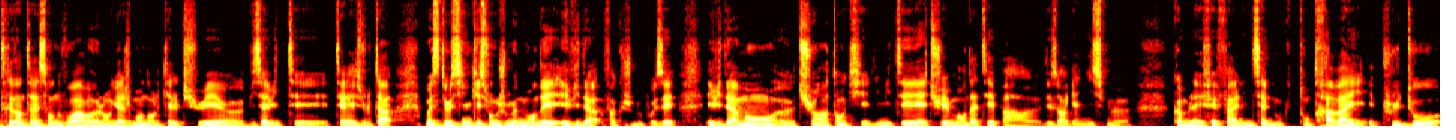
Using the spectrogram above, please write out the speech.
très intéressant de voir l'engagement dans lequel tu es vis-à-vis de tes, tes, résultats. Moi, c'était aussi une question que je me demandais, enfin que je me posais. Évidemment, tu as un temps qui est limité, tu es mandaté par des organismes comme la FFA, l'INSEP, donc ton travail est plutôt,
